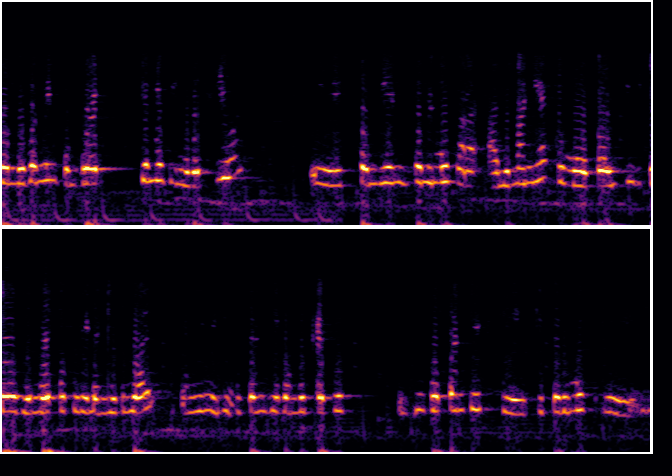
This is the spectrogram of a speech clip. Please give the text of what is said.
donde van a encontrar temas de innovación. Eh, también tenemos a Alemania como país invitado de honor por ser el año dual, también ellos están llevando casos importantes que, que podemos eh,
